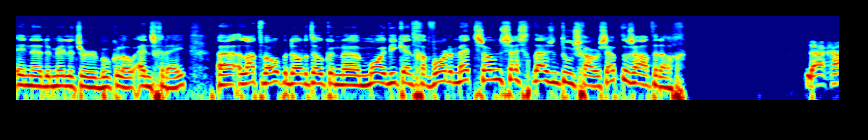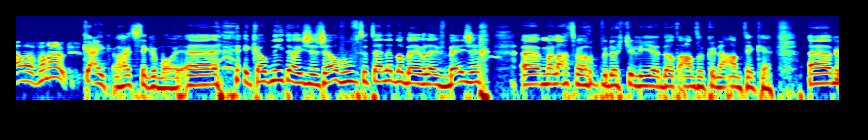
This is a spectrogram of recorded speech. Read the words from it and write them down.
in de Military Boekelo Enschede. Laten we hopen dat het ook een mooi weekend gaat worden met zo'n 60.000 toeschouwers hè, op de zaterdag. Daar gaan we vanuit. Kijk, hartstikke mooi. Uh, ik hoop niet dat je ze zelf hoeft te tellen. Dan ben je wel even bezig. Uh, maar laten we hopen dat jullie uh, dat aantal kunnen aantikken. Um,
